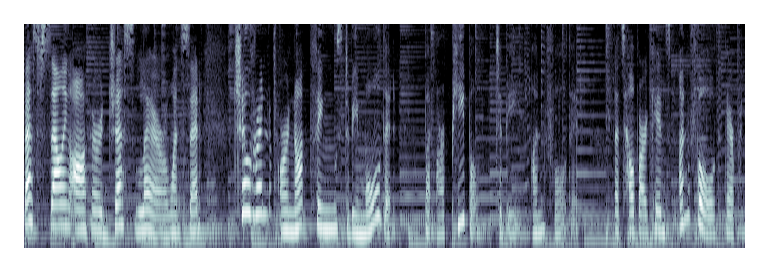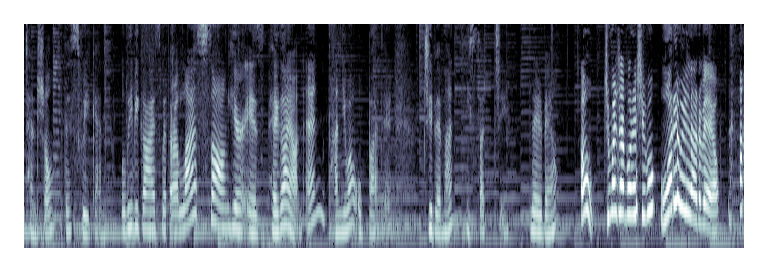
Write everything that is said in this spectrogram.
Best-selling author Jess Lair once said, "Children are not things to be molded, but are people to be unfolded." Let's help our kids unfold their potential this weekend. We'll leave you guys with our last song. Here is 백아연 and 바니와 오빠들. 집에만 있었지. 내일 봬요. 오! 주말 잘 보내시고 월요일 날 봬요.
